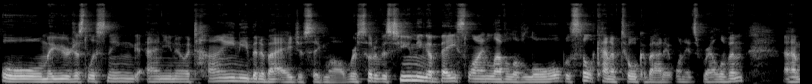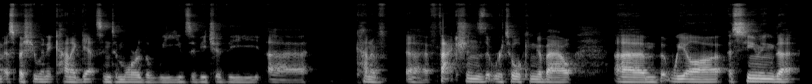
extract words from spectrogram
or maybe you're just listening and you know a tiny bit about Age of Sigmar. We're sort of assuming a baseline level of lore. We'll still kind of talk about it when it's relevant, um, especially when it kind of gets into more of the weeds of each of the uh, kind of uh, factions that we're talking about. Um, but we are assuming that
